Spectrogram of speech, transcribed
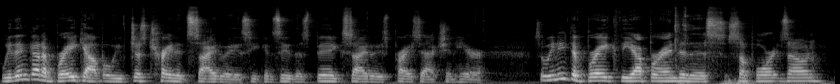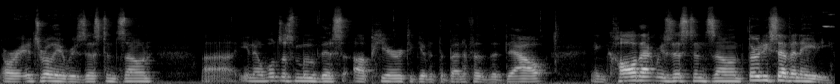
We then got a breakout, but we've just traded sideways. So you can see this big sideways price action here. So we need to break the upper end of this support zone, or it's really a resistance zone. Uh, you know, we'll just move this up here to give it the benefit of the doubt and call that resistance zone 3780.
